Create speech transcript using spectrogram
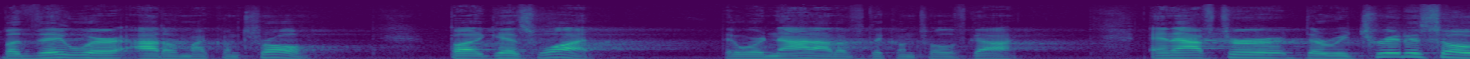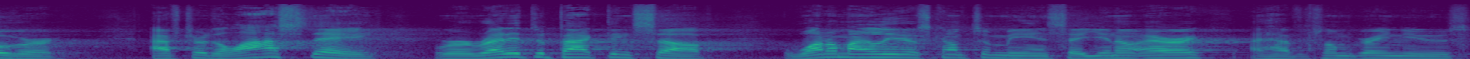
but they were out of my control. But guess what? They were not out of the control of God. And after the retreat is over, after the last day, we're ready to pack things up. One of my leaders come to me and say, "You know, Eric, I have some great news.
